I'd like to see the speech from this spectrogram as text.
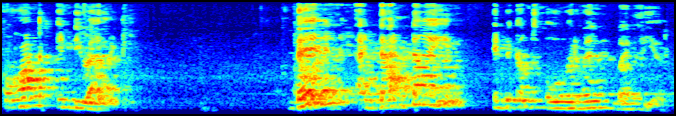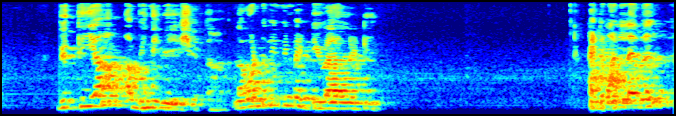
caught in duality. Then at that time it becomes overwhelmed by fear. Vidya abhiniveshita. Now what do we mean by duality? At one level,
